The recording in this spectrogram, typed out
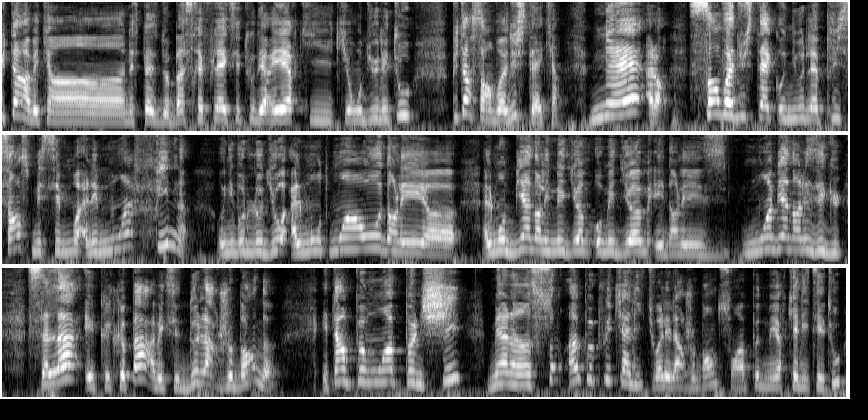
putain, avec un, espèce de basse réflexe et tout derrière qui, qui ondule et tout, putain, ça envoie du steak. Hein. Mais, alors, ça envoie du steak au niveau de la puissance, mais c'est elle est moins fine au niveau de l'audio. Elle monte moins haut dans les, euh, elle monte bien dans les médiums, au médium et dans les, moins bien dans les aigus. Celle-là est quelque part avec ses deux larges bandes est un peu moins punchy, mais elle a un son un peu plus quali. Tu vois, les larges bandes sont un peu de meilleure qualité et tout.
